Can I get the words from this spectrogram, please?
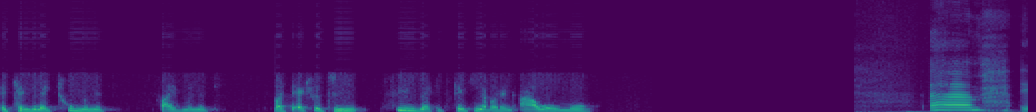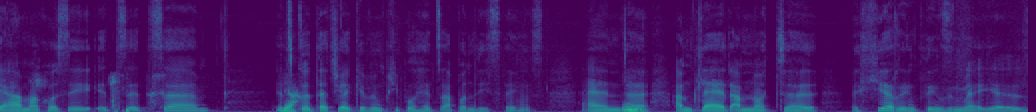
it can be like two minutes, five minutes, but the actual dream seems like it's taking about an hour or more. Um, yeah, Makhosi, it's it's um, it's Yeah. good that you are giving people heads up on these things, and uh, Mm. I'm glad I'm not uh, hearing things in my ears.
